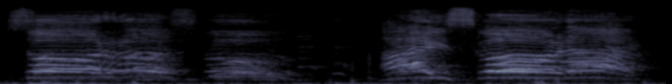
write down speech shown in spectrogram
zorroztu, aizkorak.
